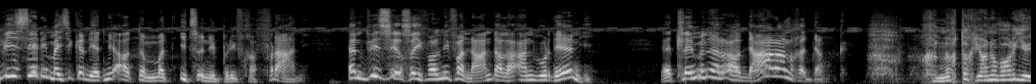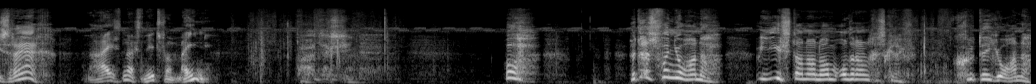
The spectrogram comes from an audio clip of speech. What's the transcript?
Wie sê die meisie kan dit nie altyd met iets in die brief gevra nie. En wie sê sy wil nie vanaand 'n antwoord hê nie. Het klein meneer al daaraan gedink. Genigtig Januarie, jy's reg. Hy is niks niet vir my nie. Wat ek sien. O, oh, dit is van Johanna. Hier staan haar naam onderaan geskryf. Groete Johanna.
